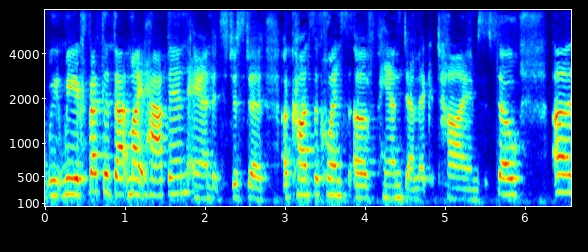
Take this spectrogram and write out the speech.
We, we expect that that might happen, and it's just a, a consequence of pandemic times. So, uh,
